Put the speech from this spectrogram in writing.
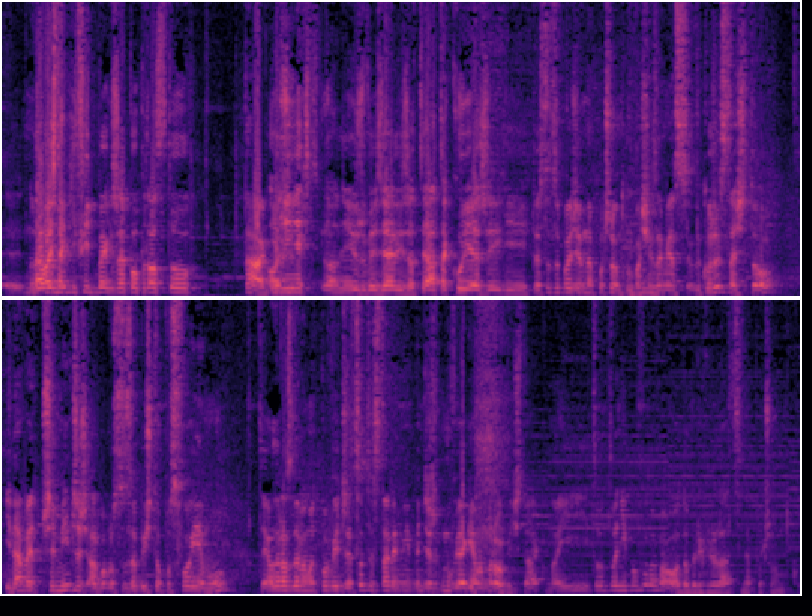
y, no Dałeś nie- taki feedback, że po prostu Tak, oni, nie, oni już wiedzieli, że ty atakujesz ich i... To jest to, co powiedziałem na początku. Mhm. Właśnie zamiast wykorzystać to i nawet przemilczeć albo po prostu zrobić to po swojemu, to ja od razu dałem odpowiedź, że co ty stary mi będziesz mówił, jak ja mam robić, tak? No i to, to nie powodowało dobrych relacji na początku.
